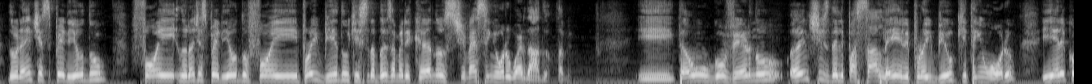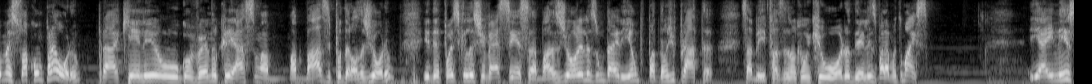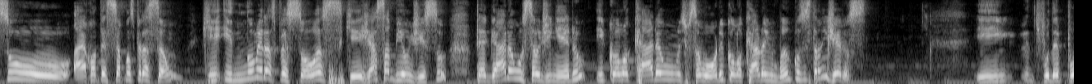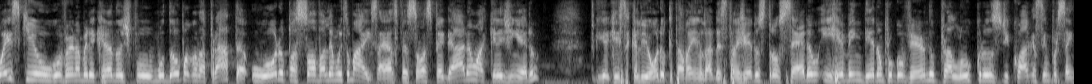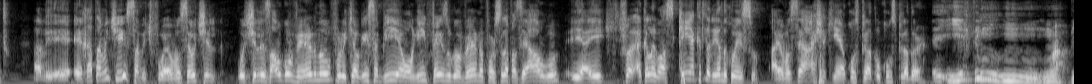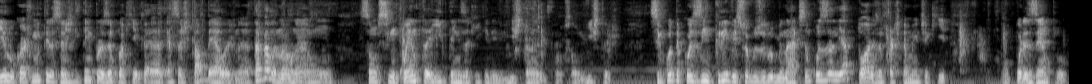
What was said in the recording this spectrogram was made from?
durante esse período foi durante esse período foi proibido que cidadãos americanos tivessem ouro guardado, sabe? E então o governo, antes dele passar a lei, ele proibiu que tenha um ouro e ele começou a comprar ouro para que ele, o governo criasse uma, uma, base poderosa de ouro e depois que eles tivessem essa base de ouro, eles mudariam para o padrão de prata, sabe? Fazendo com que o ouro deles valha muito mais. E aí nisso aí aconteceu a conspiração que inúmeras pessoas que já sabiam disso pegaram o seu dinheiro e colocaram, tipo, seu ouro e colocaram em bancos estrangeiros. E, tipo, depois que o governo americano, tipo, mudou o pagão da prata, o ouro passou a valer muito mais. Aí as pessoas pegaram aquele dinheiro, aquele ouro que estava em lugares estrangeiros, trouxeram e revenderam para o governo para lucros de quase 100%. Sabe? É, é exatamente isso, sabe? Tipo, é você util utilizar o governo porque alguém sabia, ou alguém fez o governo, forçou a fazer algo, e aí, tipo, aquele negócio, quem é que tá ganhando com isso? Aí você acha quem é o conspirador. O conspirador. E ele tem um, um, apelo que eu acho muito interessante. Ele tem, por exemplo, aqui essas tabelas, né? Tabela não, né? Um, são 50 itens aqui que ele lista, né? são listas. 50 coisas incríveis sobre os Illuminati. São coisas aleatórias, praticamente, aqui. Por exemplo,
